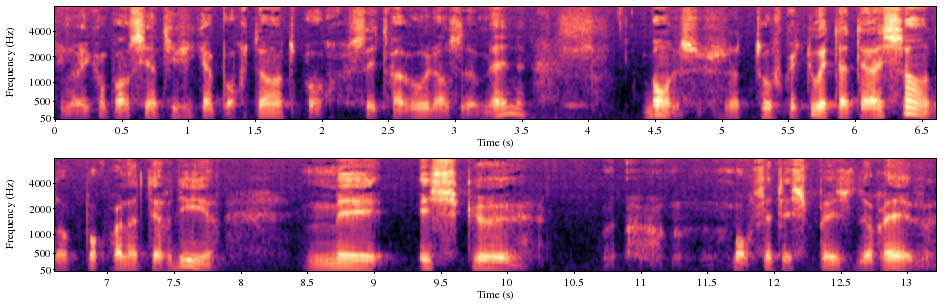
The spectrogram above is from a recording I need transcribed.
d'une récompense scientifique importante pour ses travaux dans ce domaine. Bon, je trouve que tout est intéressant, donc pourquoi l'interdire? Mais est-ce que, bon, cette espèce de rêve,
